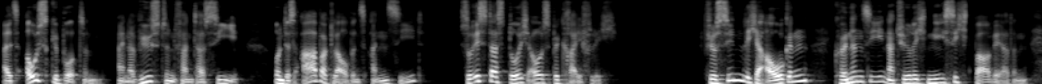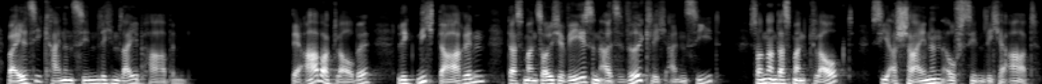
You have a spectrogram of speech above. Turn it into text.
als Ausgeburten einer wüsten Fantasie und des Aberglaubens ansieht, so ist das durchaus begreiflich. Für sinnliche Augen können sie natürlich nie sichtbar werden, weil sie keinen sinnlichen Leib haben. Der Aberglaube liegt nicht darin, dass man solche Wesen als wirklich ansieht, sondern dass man glaubt, sie erscheinen auf sinnliche Art.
